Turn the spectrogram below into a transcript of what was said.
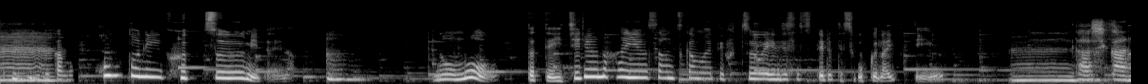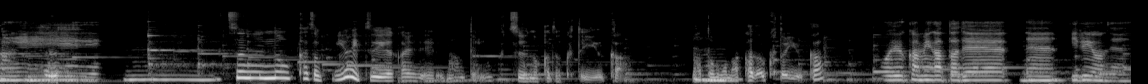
なんかもう本当に普通みたいなうん。のもだって一流の俳優さん捕まえて普通を演じさせてるってすごくないっていううん、確かに。うん。普通の家族唯一描かれているなんていうの普通の家族というかまともな家族というか、こういう髪型でね、いるよね。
